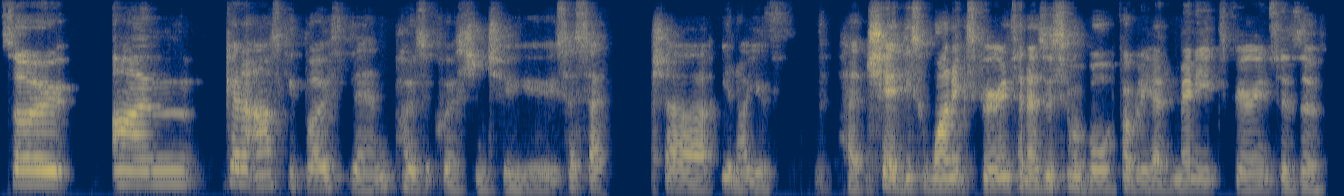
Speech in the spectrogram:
So I'm going to ask you both then pose a question to you. So Sasha, you know, you've had shared this one experience, and as we've all probably had many experiences of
